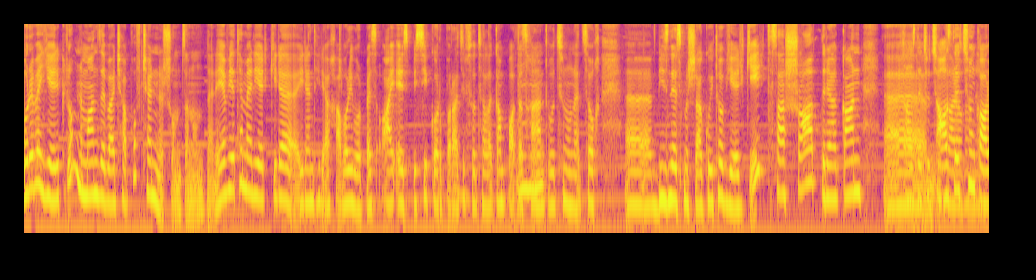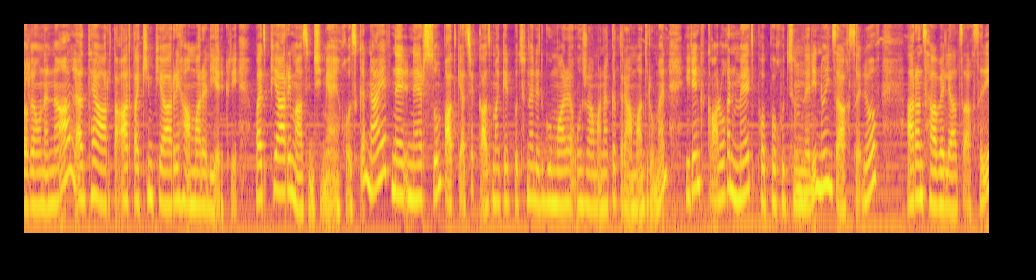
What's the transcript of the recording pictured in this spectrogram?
որևէ երկրում նման ձևաչափով չեն նշում ծնունդները։ Եվ եթե մեր երկիրը իրեն թիրախավորի որպես այսպիսի կորպորատիվ սոցիալական պատասխանատվություն ունեցող բիզնես մշակույթով երկիր, սա շատ դրական ազդեցություն կարող է ունենալ թե արտաքին PR-ի համար էլ երկրի, բայց PR-ի մասին չի միայն խոսքը, նաև ներսում պատկերացրեք կազմակերպությունները այդ գումարը ու ժամանակը տրամադրում են, իրենք կարող են մեծ փոփոխությունների նույն ծախսերով առանց հավելյալ ծախսերի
